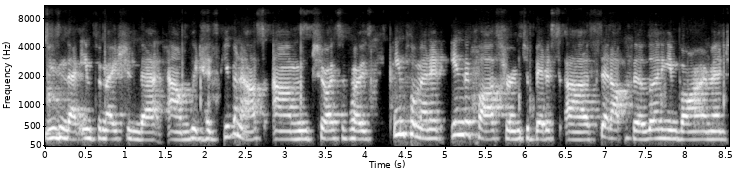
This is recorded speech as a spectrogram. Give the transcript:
using that information that um, Whit has given us um, to, I suppose, implement it in the classroom to better uh, set up the learning environment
